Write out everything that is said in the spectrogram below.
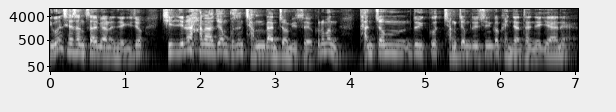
이건 세상 사람이 하는 얘기죠. 진리는 하나죠. 무슨 장단점이 있어요. 그러면 단점도 있고 장점도 있으니까 괜찮다는 얘기 아니에요.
